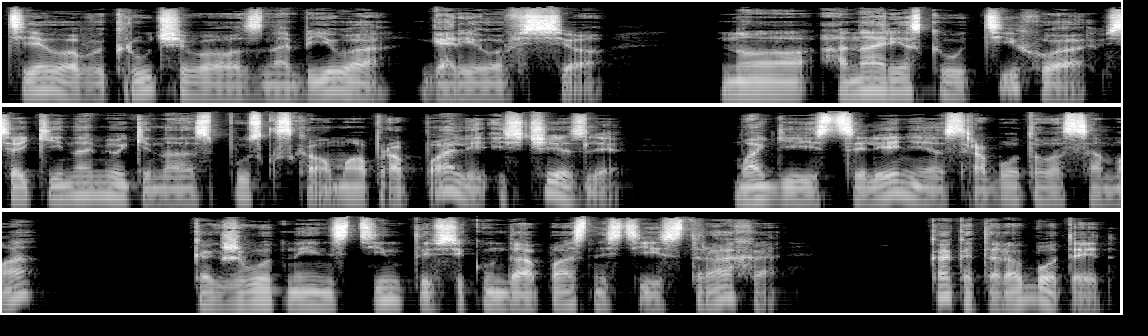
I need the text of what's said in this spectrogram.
Тело выкручивало, знобило, горело все. Но она резко утихла, всякие намеки на спуск с холма пропали, исчезли. Магия исцеления сработала сама? Как животные инстинкты в секунду опасности и страха? Как это работает?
